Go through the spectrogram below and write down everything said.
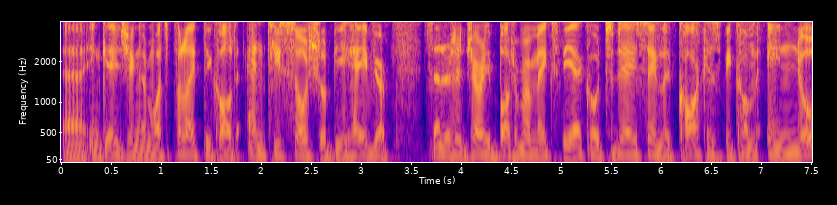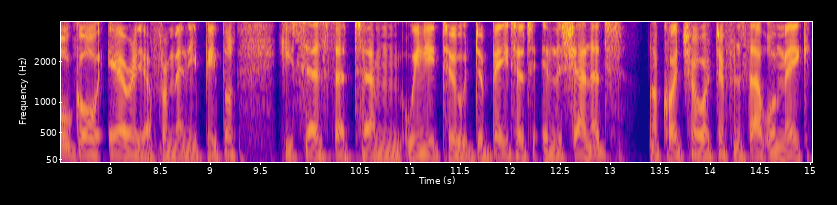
uh, engaging in what's politely called antisocial behaviour. Senator Jerry Buttimer makes the echo today, saying that Cork has become a no-go area for many people. He says that um, we need to debate it in the Seanad not quite sure what difference that will make,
